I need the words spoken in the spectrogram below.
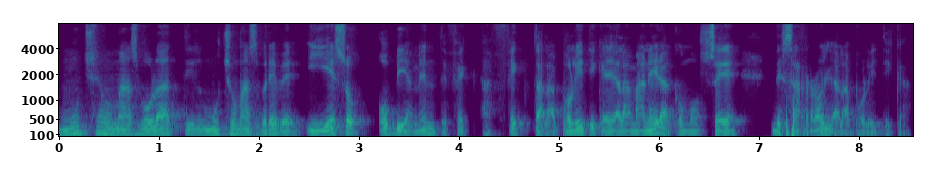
mucho más volátil, mucho más breve. Y eso obviamente afecta a la política y a la manera como se desarrolla la política.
